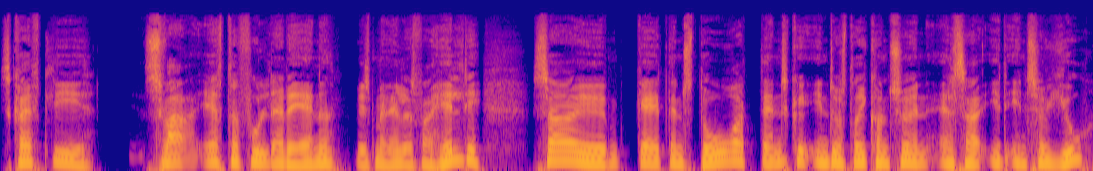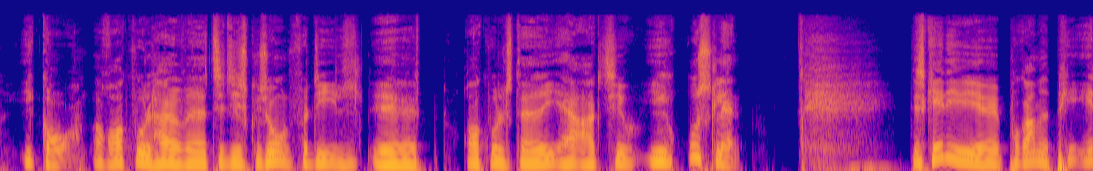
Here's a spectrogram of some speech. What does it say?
skriftlige svar efterfulgt af det andet, hvis man ellers var heldig, så øh, gav den store danske industrikoncern altså et interview i går. Og Rockwool har jo været til diskussion, fordi øh, Rockwool stadig er aktiv i Rusland. Det skete i øh, programmet P1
